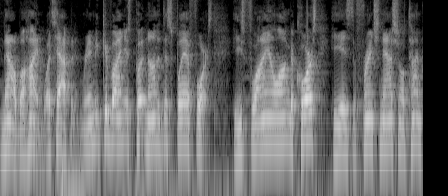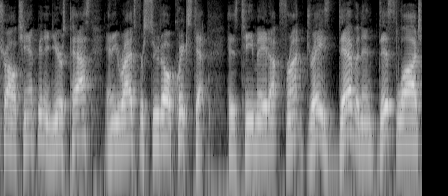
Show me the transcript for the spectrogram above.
now behind what's happening rémi cavagna is putting on a display of force He's flying along the course. He is the French national time trial champion in years past, and he rides for Soudal Quickstep. His teammate up front, Dries Devenyns, dislodged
